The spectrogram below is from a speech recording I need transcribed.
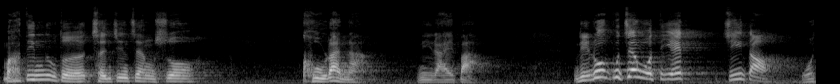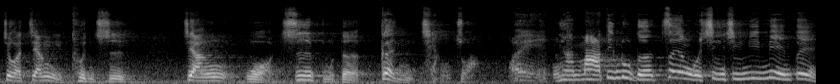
马丁路德曾经这样说：“苦难啊，你来吧！你若不将我跌。”击倒我就要将你吞吃，将我滋补的更强壮。哎，你看马丁路德这样有信心去面对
